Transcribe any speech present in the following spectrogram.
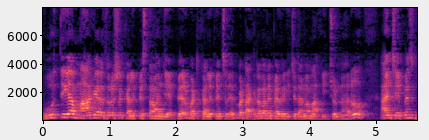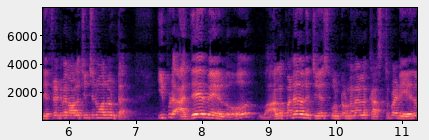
పూర్తిగా మాకే రిజర్వేషన్ కల్పిస్తామని చెప్పారు బట్ కల్పించలేదు. బట్ అగ్రవర్ణ పేదలకు ఇచ్చే దానిలో మాకు ఇచ్చున్నారు అని చెప్పేసి డిఫరెంట్ వేలు ఆలోచించిన వాళ్ళు ఉంటారు. ఇప్పుడు అదే వేలో వాళ్ళ పని వాళ్ళు చేసుకుంటూ ఉన్న కష్టపడి ఏదో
